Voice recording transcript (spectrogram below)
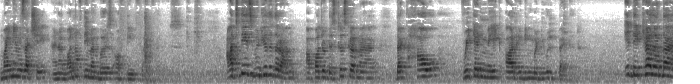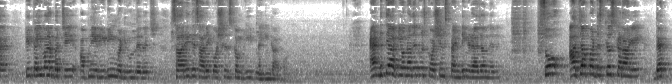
My name is Akshay and I'm one of the members of Team Fly Fellows. ਅੱਜ ਦੀ ਇਸ ਵੀਡੀਓ ਦੇ ਦੌਰਾਨ ਆਪਾਂ ਜੋ ਡਿਸਕਸ ਕਰਨਾ ਹੈ that how we can make our reading module better. ਇਹ ਦੇਖਿਆ ਜਾਂਦਾ ਹੈ ਕਿ ਕਈ ਵਾਰ ਬੱਚੇ ਆਪਣੀ ਰੀਡਿੰਗ ਮੋਡਿਊਲ ਦੇ ਵਿੱਚ ਸਾਰੇ ਦੇ ਸਾਰੇ ਕੁਐਸਚਨਸ ਕੰਪਲੀਟ ਨਹੀਂ ਕਰ ਪਾਉਂਦੇ ਐਂਡ ਤੇ ਆ ਕੇ ਉਹਨਾਂ ਦੇ ਕੁਝ ਕੁਐਸਚਨਸ ਪੈਂਡਿੰਗ ਰਹਿ ਜਾਂਦੇ ਨੇ ਸੋ ਅੱਜ ਆਪਾਂ ਡਿਸਕਸ ਕਰਾਂਗੇ that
